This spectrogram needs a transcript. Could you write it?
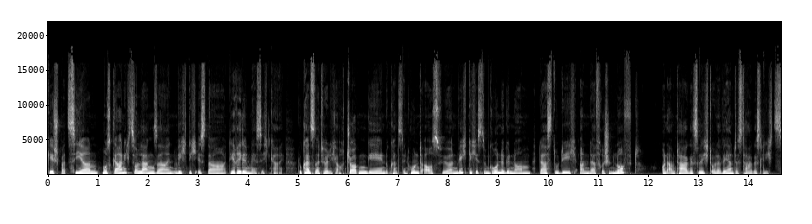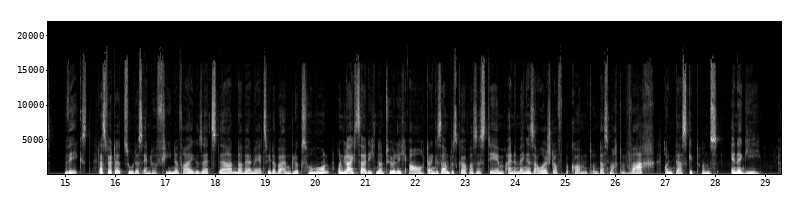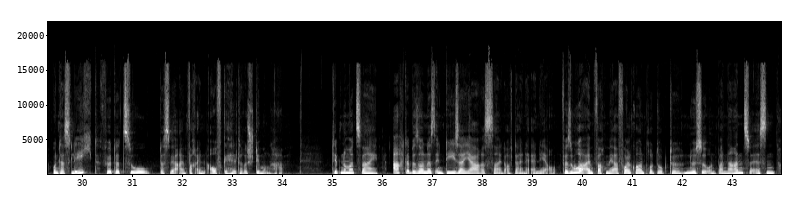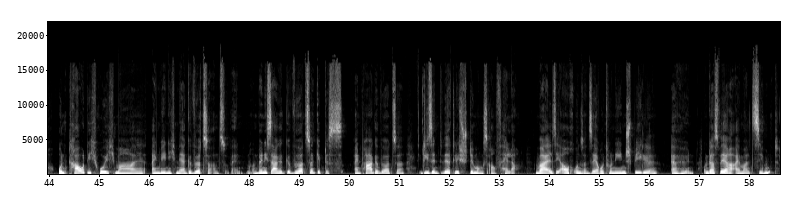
Geh spazieren, muss gar nicht so lang sein. Wichtig ist da die Regelmäßigkeit. Du kannst natürlich auch joggen gehen, du kannst den Hund ausführen. Wichtig ist im Grunde genommen, dass du dich an der frischen Luft und am Tageslicht oder während des Tageslichts bewegst. Das führt dazu, dass Endorphine freigesetzt werden. Da wären wir jetzt wieder bei einem Glückshormon. Und gleichzeitig natürlich auch dein gesamtes Körpersystem eine Menge Sauerstoff bekommt. Und das macht wach und das gibt uns Energie. Und das Licht führt dazu, dass wir einfach eine aufgehelltere Stimmung haben. Tipp Nummer zwei. Achte besonders in dieser Jahreszeit auf deine Ernährung. Versuche einfach mehr Vollkornprodukte, Nüsse und Bananen zu essen und trau dich ruhig mal ein wenig mehr Gewürze anzuwenden. Und wenn ich sage Gewürze, gibt es ein paar Gewürze, die sind wirklich Stimmungsaufheller, weil sie auch unseren Serotoninspiegel erhöhen. Und das wäre einmal Zimt,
